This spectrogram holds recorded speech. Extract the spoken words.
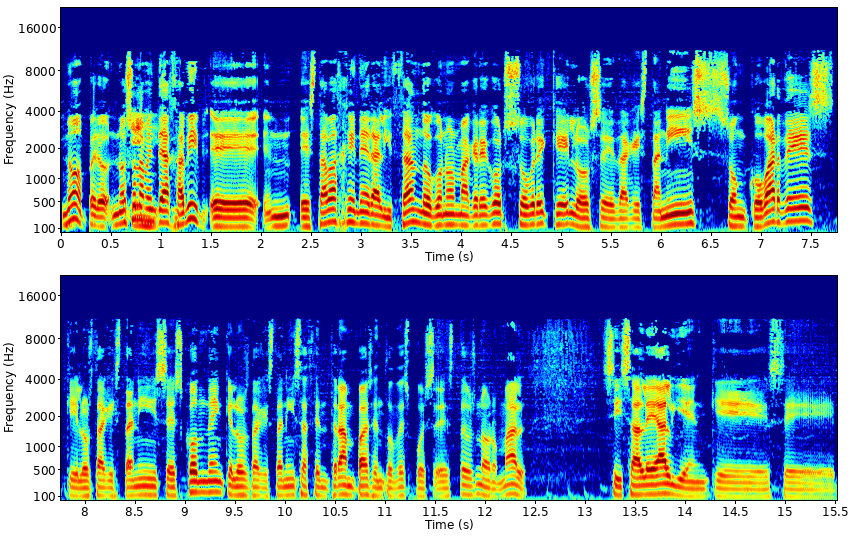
No, pero no solamente Y- a Javib, eh, estaba generalizando Conor McGregor sobre que los eh, daguestanís son cobardes, que los daguestanís se esconden, que los daguestanís hacen trampas, entonces pues esto es normal. Si sale alguien que se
